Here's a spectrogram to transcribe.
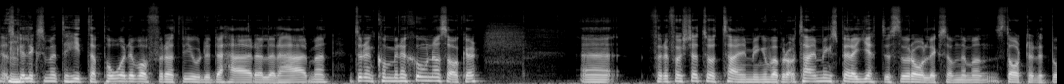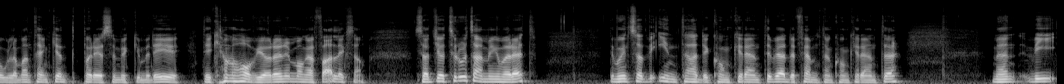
Jag ska Mm. liksom inte hitta på det var för att vi gjorde det här eller det här. Men jag tror det är en kombination av saker. Eh, för det första tror jag att timingen var bra. Timing spelar jättestor roll liksom när man startar ett bolag. Man tänker inte på det så mycket men det, är, det kan vara avgörande i många fall. Liksom. Så att jag tror timingen var rätt. Det var inte så att vi inte hade konkurrenter. Vi hade 15 konkurrenter. Men vi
